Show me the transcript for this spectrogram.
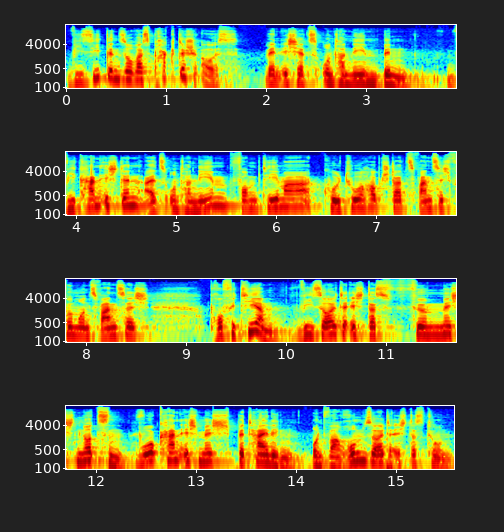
Wie sieht denn sowas praktisch aus, wenn ich jetzt Unternehmen bin? Wie kann ich denn als Unternehmen vom Thema Kulturhauptstadt 2025 profitieren? Wie sollte ich das für mich nutzen? Wo kann ich mich beteiligen? Und warum sollte ich das tun?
